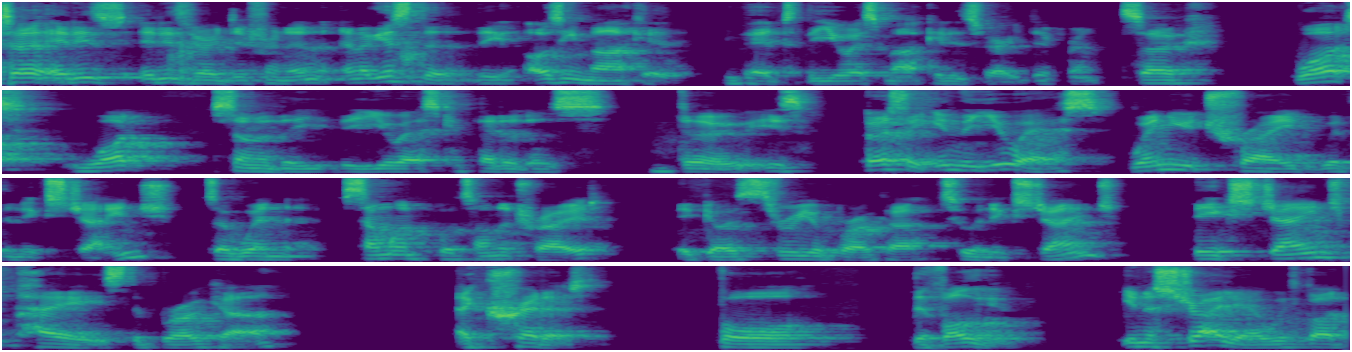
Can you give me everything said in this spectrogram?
So it is it is very different, and, and I guess the the Aussie market compared to the US market is very different. So what what some of the, the US competitors do is firstly in the US, when you trade with an exchange, so when someone puts on a trade, it goes through your broker to an exchange. The exchange pays the broker a credit for the volume. In Australia, we've got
